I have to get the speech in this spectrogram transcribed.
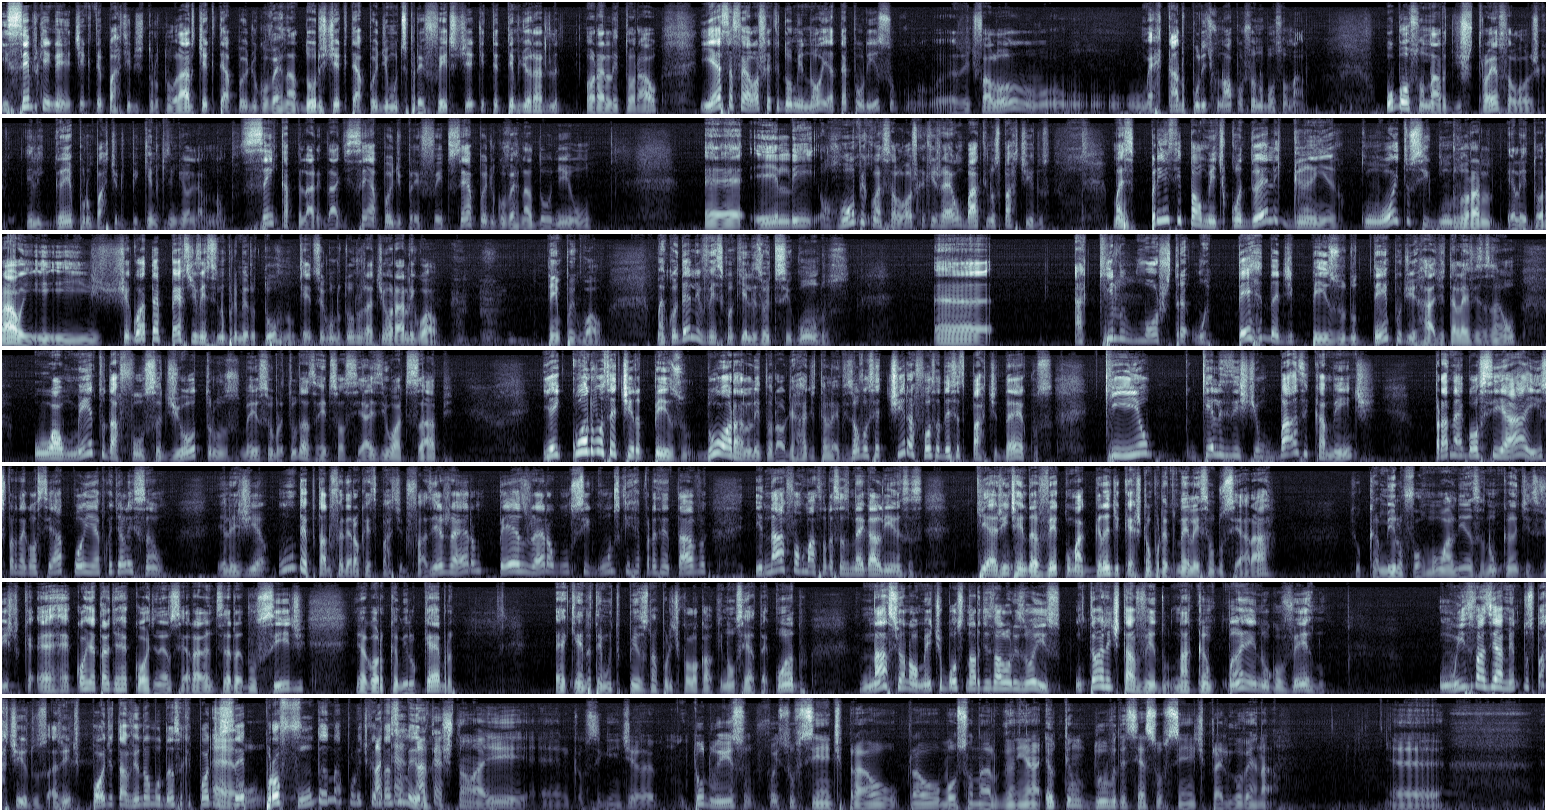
e sempre quem ganha tinha que ter partido estruturado, tinha que ter apoio de governadores, tinha que ter apoio de muitos prefeitos, tinha que ter tempo de horário, horário eleitoral. E essa foi a lógica que dominou, e até por isso, a gente falou, o, mercado político não apostou no Bolsonaro. O Bolsonaro destrói essa lógica, ele ganha por um partido pequeno que ninguém olhava, não, sem capilaridade, sem apoio de prefeito, sem apoio de governador nenhum. É, ele rompe com essa lógica que já é um baque nos partidos. Mas principalmente quando ele ganha com oito segundos horário eleitoral e, e, chegou até perto de vencer no primeiro turno, que no segundo turno já tinha horário igual, tempo igual. Mas quando ele vence com aqueles oito segundos, é, aquilo mostra uma perda de peso do tempo de rádio e televisão, o aumento da força de outros meios, sobretudo as redes sociais e o WhatsApp. E aí, quando você tira peso do horário eleitoral de rádio e televisão, você tira a força desses partidecos que iam, que eles existiam basicamente para negociar isso, para negociar apoio em época de eleição. Elegia um deputado federal que esse partido fazia, já era um peso, já eram alguns segundos que representava. E na formação dessas mega alianças, que a gente ainda vê como uma grande questão, por exemplo, na eleição do Ceará, que o Camilo formou uma aliança nunca antes visto, que é recorde atrás de recorde, né? O Ceará antes era do Cid e agora o Camilo quebra, é que ainda tem muito peso na política local, que não sei até quando. Nacionalmente o Bolsonaro desvalorizou isso. Então a gente está vendo na campanha e no governo um esvaziamento dos partidos. A gente pode estar tá vendo uma mudança que pode é, ser o... profunda na política a brasileira. Que, a questão aí é, é o seguinte: tudo isso foi suficiente para o, o Bolsonaro ganhar. Eu tenho dúvida se é suficiente para ele governar. É,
